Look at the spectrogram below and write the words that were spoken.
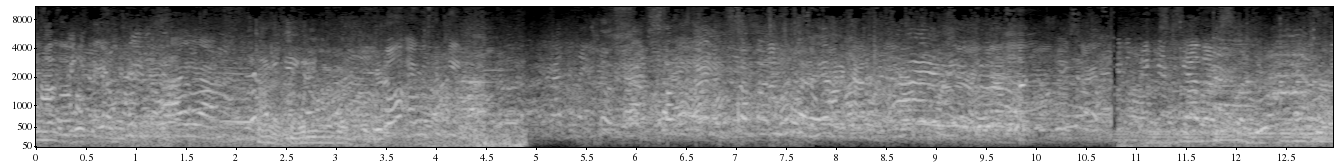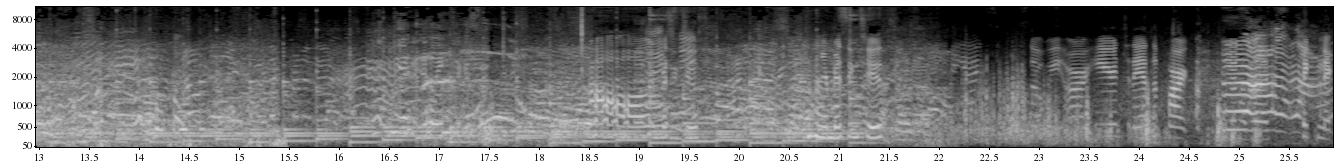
Arnold. So what do you want to do? Well, I was thinking. Oh, you're missing tooth. You're missing tooth. So we are here today at the park for a picnic.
